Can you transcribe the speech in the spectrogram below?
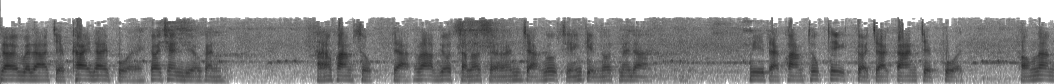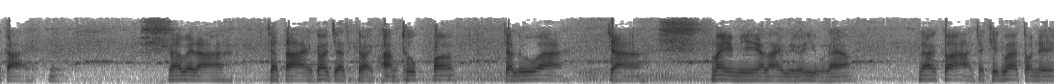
แล้วเวลาเจ็บไข้ได้ป่วยก็เช่นเดียวกัน หาความสุขจากลาบยศสารเสริญจากรูปเสียงกลิ่นรสไม่ได้ มีแต่ความทุกข์ที่เกิดจากการเจ็บปวดของร่างกาย แล้วเวลาจะตายก็จะเกิดความทุกข์เพราะจะรู้ว่าจะไม่มีอะไรเหลืออยู่แล้ว แล้วก็อาจจะคิดว่าตนเอง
